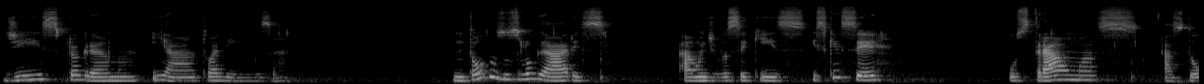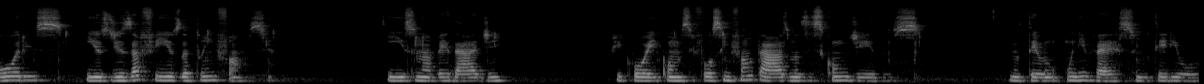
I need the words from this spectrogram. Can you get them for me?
Desprograma e atualiza. Em todos os lugares aonde você quis esquecer os traumas, as dores e os desafios da tua infância. E isso, na verdade, ficou aí como se fossem fantasmas escondidos no teu universo interior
